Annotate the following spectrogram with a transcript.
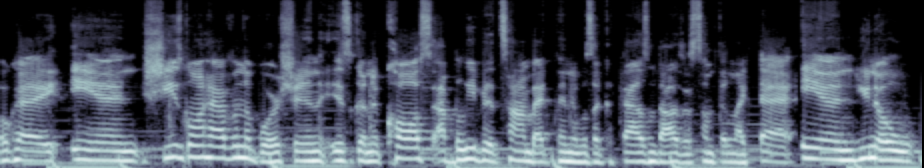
Okay. And she's gonna have an abortion. It's gonna cost, I believe at the time back then it was like a thousand dollars or something like that. And you know,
